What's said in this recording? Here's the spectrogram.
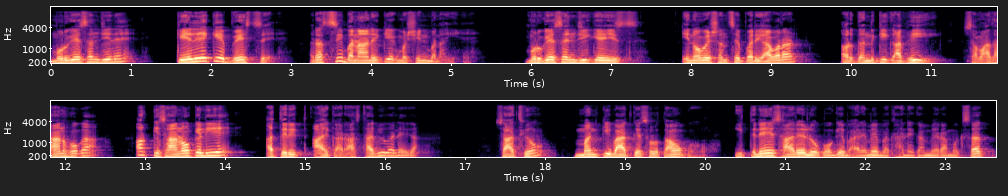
मुर्गेसन जी ने केले के वेस्ट से रस्सी बनाने की एक मशीन बनाई है। मुर्गेसन जी के इस इनोवेशन से पर्यावरण और गंदगी का भी समाधान होगा और किसानों के लिए अतिरिक्त आय का रास्ता भी बनेगा। साथियों, मन की बात के श्रोताओं को इतने सारे लोगों के बारे में बताने का मेरा मकसद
